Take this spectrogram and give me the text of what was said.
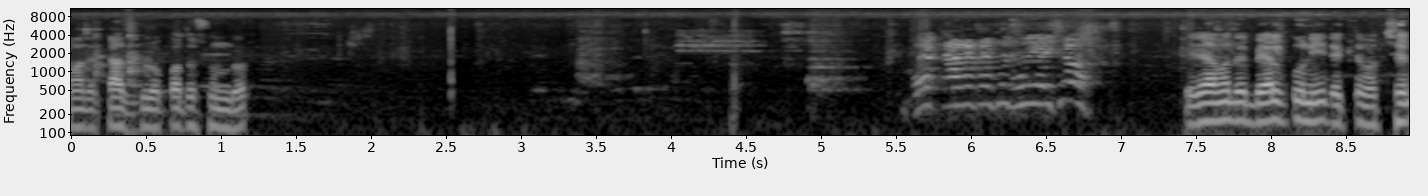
আমাদের কাজগুলো কত সুন্দর। এটা আমাদের ব্যালকনি, দেখতে পাচ্ছেন।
